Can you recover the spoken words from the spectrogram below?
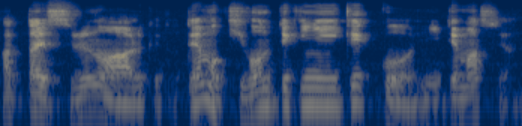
買ったりするのはあるけど、でも基本的に結構似てますよね。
